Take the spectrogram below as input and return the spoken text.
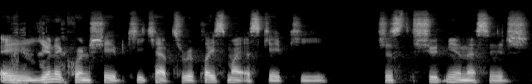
a unicorn shaped keycap to replace my escape key, just shoot me a message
